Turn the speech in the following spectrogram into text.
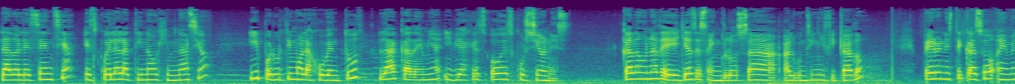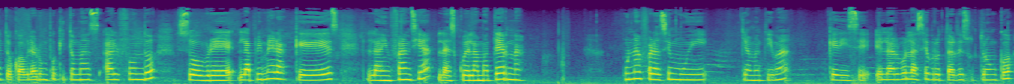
La adolescencia, escuela latina o gimnasio. Y por último, la juventud, la academia y viajes o excursiones. Cada una de ellas desenglosa algún significado pero en este caso a mí me tocó hablar un poquito más al fondo sobre la primera, que es la infancia, la escuela materna. Una frase muy llamativa que dice, el árbol hace brotar de su tronco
